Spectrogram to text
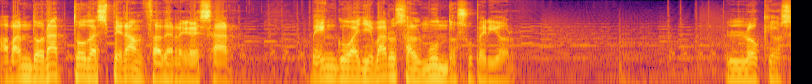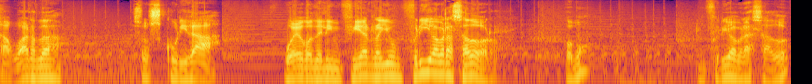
Abandonad toda esperanza de regresar. Vengo a llevaros al mundo superior. Lo que os aguarda es oscuridad, fuego del infierno y un frío abrasador. ¿Cómo? ¿Un frío abrasador?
